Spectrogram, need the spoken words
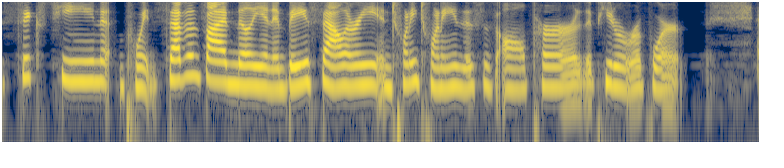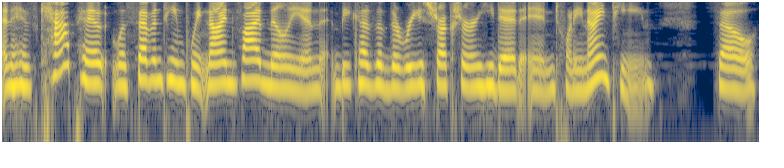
16.75 million in base salary in 2020. This is all per the Pewter Report. And his cap hit was 17.95 million because of the restructure he did in 2019. So,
